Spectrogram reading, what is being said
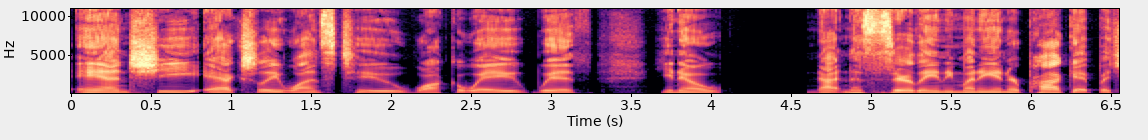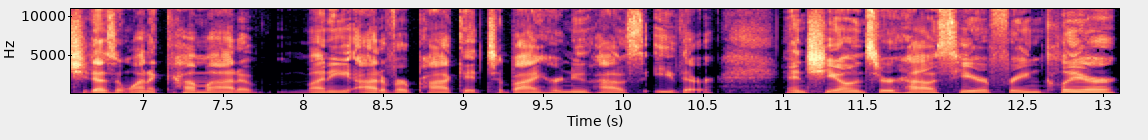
and she actually wants to walk away with, you know, not necessarily any money in her pocket, but she doesn't want to come out of money out of her pocket to buy her new house either. And she owns her house here free and clear.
